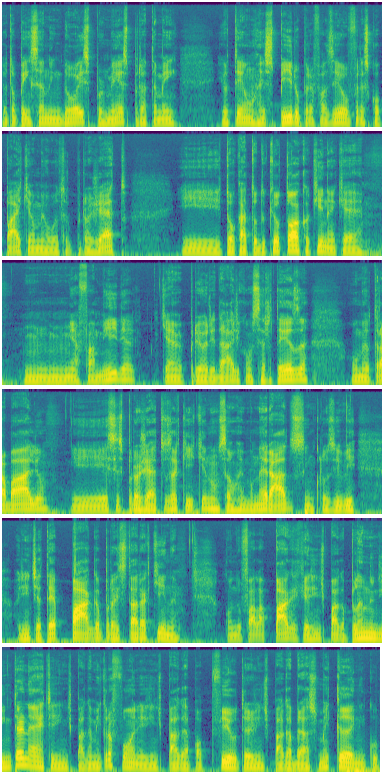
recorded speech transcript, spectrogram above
Eu estou pensando em dois por mês para também eu ter um respiro para fazer o Frescopai, que é o meu outro projeto, e tocar tudo que eu toco aqui, né, que é minha família, que é prioridade com certeza, o meu trabalho e esses projetos aqui que não são remunerados, inclusive a gente até paga para estar aqui, né? Quando fala paga, que a gente paga plano de internet, a gente paga microfone, a gente paga pop filter, a gente paga braço mecânico.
